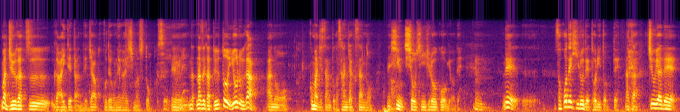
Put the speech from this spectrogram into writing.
まあ、10月が空いてたんでじゃあここでお願いしますと、そういうえね。ーななぜかというと夜があの駒地さんとか三尺さんの、ね、新内昇進披露興行で。うん。でそこで昼で取り取ってなんか昼夜で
